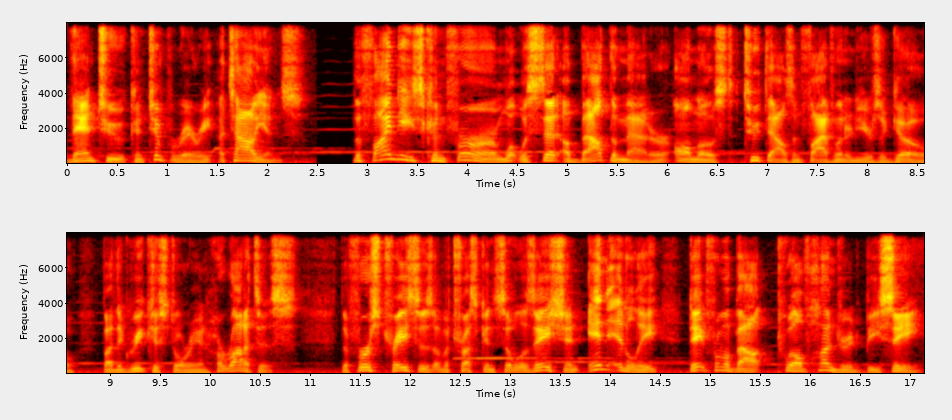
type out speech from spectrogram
than to contemporary Italians. The findings confirm what was said about the matter almost 2,500 years ago by the Greek historian Herodotus. The first traces of Etruscan civilization in Italy date from about 1200 BC.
